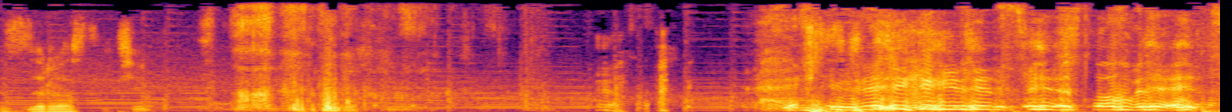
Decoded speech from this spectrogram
Здравствуйте. Как смешно, блядь?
